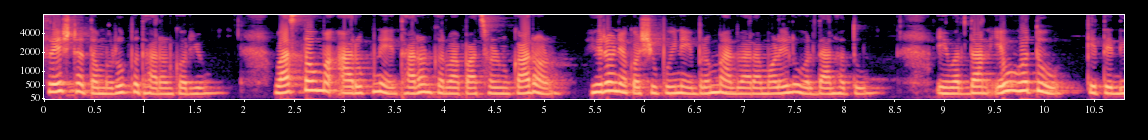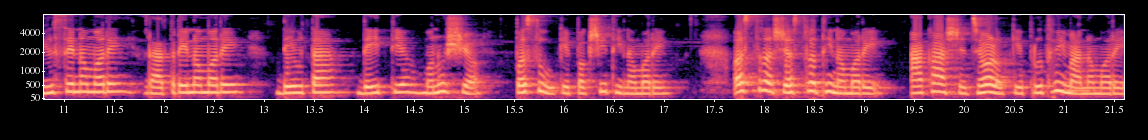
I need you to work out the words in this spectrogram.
શ્રેષ્ઠતમ રૂપ ધારણ કર્યું. વાસ્તવમાં આ રૂપને ધારણ કરવા પાછળનું કારણ હિરણ્યકશિપુને બ્રહ્મા દ્વારા મળેલું વરદાન હતું. એ વરદાન એવું હતું કે તે દિવસે ન મરે, રાત્રે ન મરે, દેવતા, દૈત્ય, મનુષ્ય, પશુ કે પક્ષીથી ન મરે અસ્ત્ર શસ્ત્રથી ન મરે આકાશ જળ કે પૃથ્વીમાં ન મરે.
